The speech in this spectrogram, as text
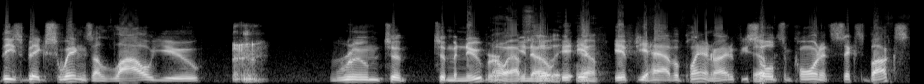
these big swings allow you room to to maneuver. Oh, you know, if, Yeah. if you have a plan, right? If you Yep. sold some corn at six bucks,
